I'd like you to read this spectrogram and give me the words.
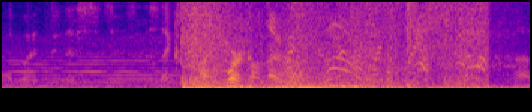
I'll go ahead and do this since this actually might work on those. Ah,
